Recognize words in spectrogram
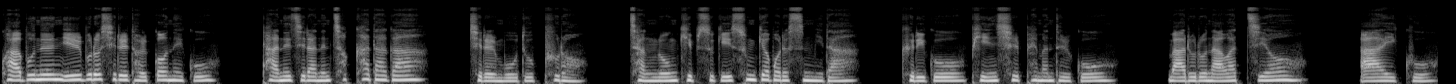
과부는 일부러 실을 덜 꺼내고 바느질하는 척 하다가 실을 모두 풀어 장롱 깊숙이 숨겨버렸습니다. 그리고 빈 실패만 들고 마루로 나왔지요. 아이고,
